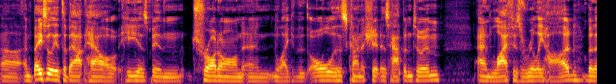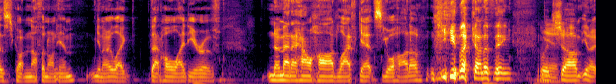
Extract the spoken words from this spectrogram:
Uh, and basically, it's about how he has been trod on, and like the, all this kind of shit has happened to him, and life is really hard, but it's got nothing on him. You know, like that whole idea of no matter how hard life gets, you're harder, that kind of thing. Which, um, you know,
